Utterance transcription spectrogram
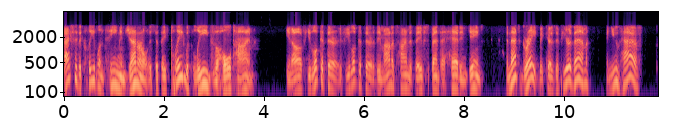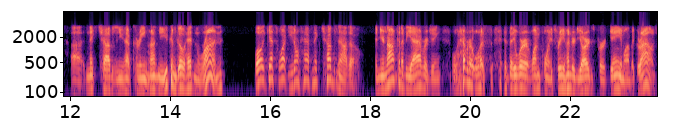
actually the Cleveland team in general, is that they've played with leads the whole time. You know, if you look at their if you look at their the amount of time that they've spent ahead in games, and that's great because if you're them and you have uh, Nick Chubbs and you have Kareem Hunt, and you can go ahead and run. Well, guess what? You don't have Nick Chubbs now, though, and you're not going to be averaging whatever it was they were at one point, 300 yards per game on the ground.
